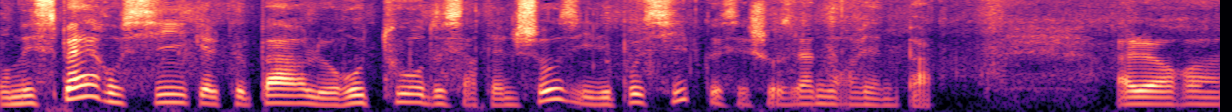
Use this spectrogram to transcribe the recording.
on espère aussi quelque part le retour de certaines choses. Il est possible que ces choses-là ne reviennent pas. Alors, euh,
